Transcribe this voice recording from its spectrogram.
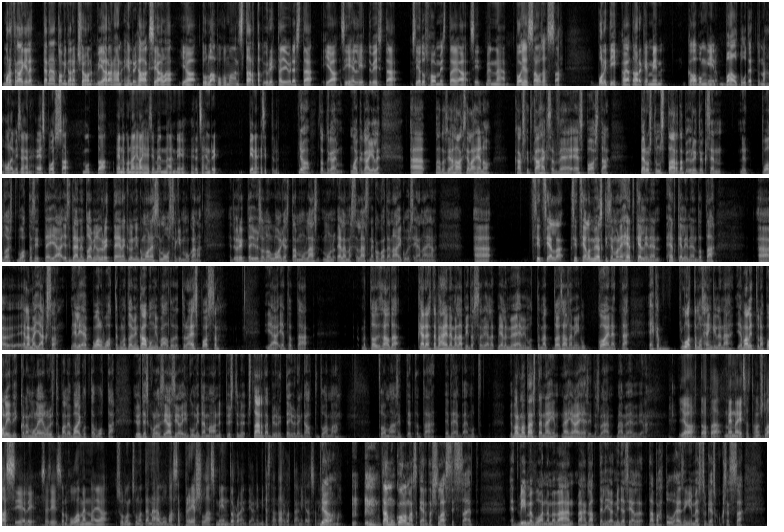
Morjesta kaikille. Tänään Tomi Garnet Shown vieraana on Henri Haaksiala ja tullaan puhumaan startup-yrittäjyydestä ja siihen liittyvistä sijoitushommista ja sitten mennään toisessa osassa politiikkaa ja tarkemmin kaupungin valtuutettuna olemiseen Espoossa. Mutta ennen kuin näihin aiheisiin mennään, niin heidät sä Henri pienen esittely. Joo, totta kai. Moikka kaikille. Ää, mä oon tosiaan Haaksiala Heno, 28V Espoosta, perustanut startup-yrityksen nyt puolitoista vuotta sitten ja, ja sitä ennen toiminut yrittäjänä kyllä niin kuin monessa muussakin mukana. Et yrittäjyys on ollut oikeastaan mun, läs, mun elämässä läsnä koko tämän aikuisien ajan. Sitten siellä, sit siellä on myöskin semmoinen hetkellinen, hetkellinen tota, ää, elämänjakso, neljä ja puoli vuotta, kun mä toimin kaupunginvaltuutettuna Espoossa. Ja, ja tota, mä toisaalta käydään sitä vähän enemmän läpi tuossa vielä, vielä myöhemmin, mutta mä toisaalta niin kuin koen, että ehkä luottamushenkilönä ja valittuna poliitikkona mulla ei ollut yhtä paljon vaikuttavuutta yhteiskunnallisiin asioihin kuin mitä mä oon nyt pystynyt startup-yrittäjyyden kautta tuomaan, tuomaan sitten tota eteenpäin, mutta me varmaan päästään näihin, näihin aiheisiin tuossa vähän, vähän myöhemmin vielä. Joo, tota, mennään itse asiassa tuohon Slassiin, eli se siis on huomenna, ja sulla on, sulla on tänään luvassa Preslas mentorointia, niin mitä tämä tarkoittaa ja mikä tässä on niin Joo. homma? Tämä on mun kolmas kerta Slassissa, että et viime vuonna mä vähän, vähän kattelin jo, että mitä siellä tapahtuu Helsingin messukeskuksessa,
